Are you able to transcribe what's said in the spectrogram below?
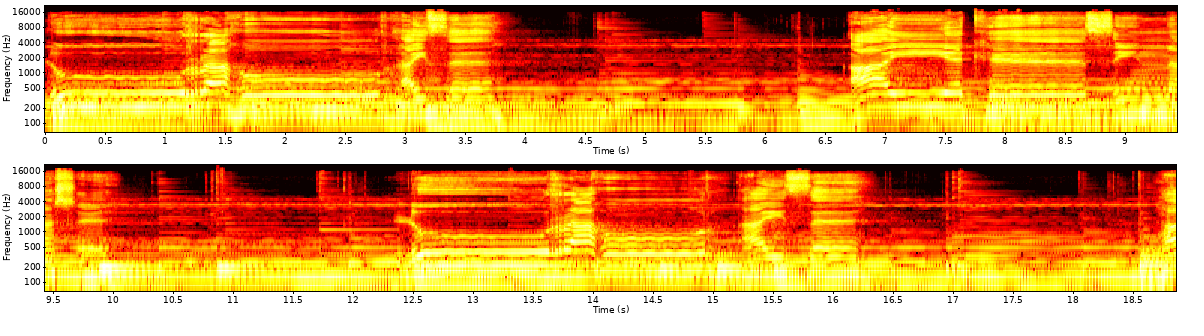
Lurra hor haize Aiek ezin ase Lurra hor aize Haiena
